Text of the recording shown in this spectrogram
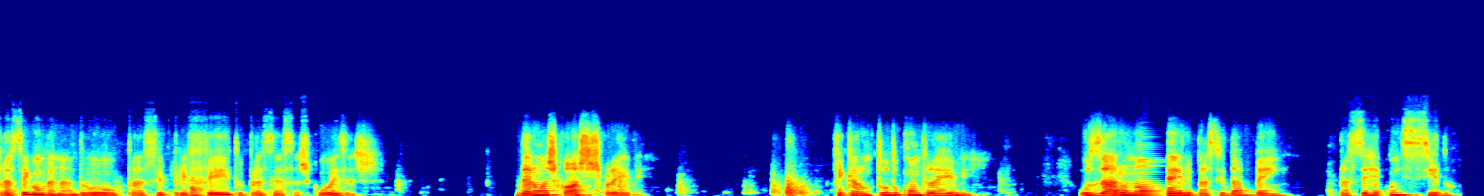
para ser governador, para ser prefeito, para ser essas coisas, deram as costas para ele. Ficaram tudo contra ele. Usaram o nome dele para se dar bem, para ser reconhecido.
